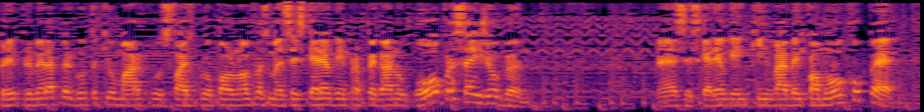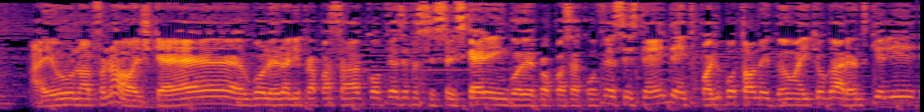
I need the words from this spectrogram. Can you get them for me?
primeira pergunta que o Marcos faz pro Paulo Nobre, assim, mas vocês querem alguém para pegar no gol ou para sair jogando? Né? Vocês querem alguém que vai bem com a mão ou com o pé? Aí o Nobre falou, não, a gente quer o goleiro ali para passar confiança. falei, assim, vocês querem goleiro para passar confiança? Vocês têm aí dentro, pode botar o negão aí que eu garanto que ele,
